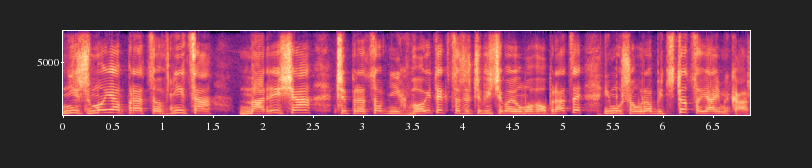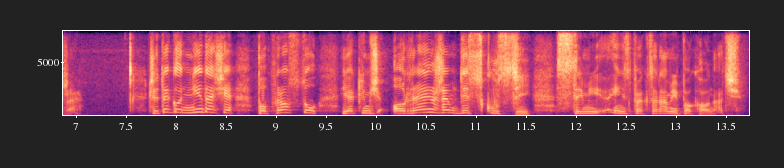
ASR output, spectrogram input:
niż moja pracownica Marysia czy pracownik Wojtek, co rzeczywiście mają umowę o pracę i muszą robić to, co ja im każę. Czy tego nie da się po prostu jakimś orężem dyskusji z tymi inspektorami pokonać?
